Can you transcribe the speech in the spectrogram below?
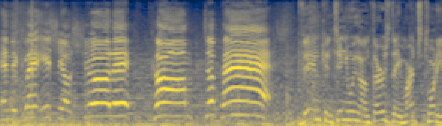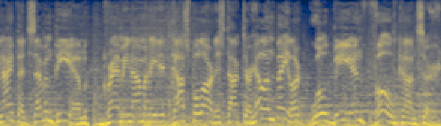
and declare it shall surely come to pass. Then, continuing on Thursday, March 29th at 7 p.m., Grammy nominated gospel artist Dr. Helen Baylor will be in full concert.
